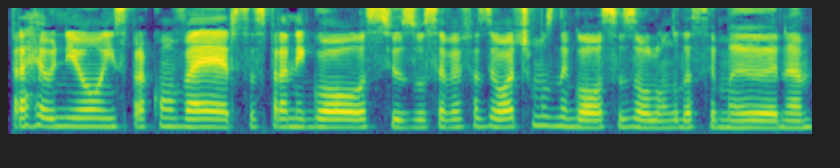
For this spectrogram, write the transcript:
para reuniões, para conversas, para negócios. Você vai fazer ótimos negócios ao longo da semana.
